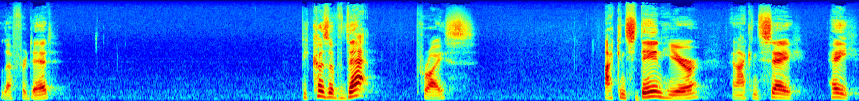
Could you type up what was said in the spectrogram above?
left for dead. Because of that price, I can stand here and I can say, hey,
